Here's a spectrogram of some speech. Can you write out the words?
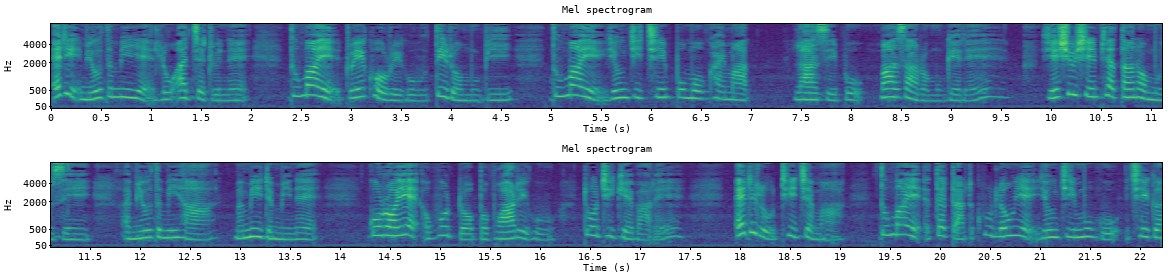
အဲ့ဒီအမျိုးသမီးရဲ့လိုအပ်ချက်တွေနဲ့သူမရဲ့အတွေးခေါ်တွေကိုသိတော်မူပြီးသူမရဲ့ယုံကြည်ခြင်းပုံမခိုင်မှလာစေဖို့မှားစတော်မူခဲ့တယ်။ ယေရှုရှင်ဖြတ်သန်းတော်မူစဉ်အမျိုးသမီးဟာမမိတမီနဲ့ကိုရောရဲ့အဝတ်တော်ပပွားတွေကိုတိုးထိခဲ့ပါတယ်။အဲ့ဒီလိုထိချက်မှာသူမရဲ့အသက်တာတစ်ခုလုံးရဲ့ယုံကြည်မှုကိုအခြေခံ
